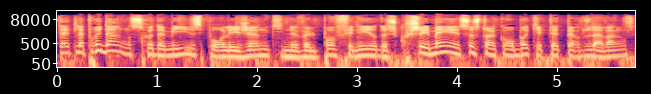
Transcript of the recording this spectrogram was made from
peut-être la prudence sera de mise pour les jeunes qui ne veulent pas finir de se coucher. Mais ça, c'est un combat qui est peut-être perdu d'avance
